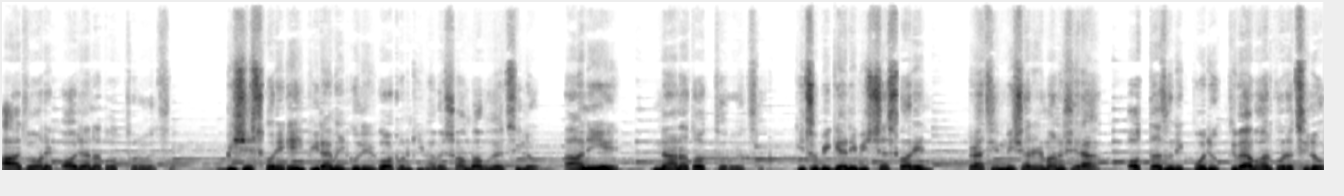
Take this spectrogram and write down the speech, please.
আজও অনেক অজানা তথ্য রয়েছে। বিশেষ করে এই পিরামিডগুলির গঠন কীভাবে সম্ভব হয়েছিল, তা নিয়ে নানা তথ্য রয়েছে। কিছু বিজ্ঞানী বিশ্বাস করেন, প্রাচীন মিশরের মানুষেরা অত্যাধুনিক প্রযুক্তি ব্যবহার করেছিল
